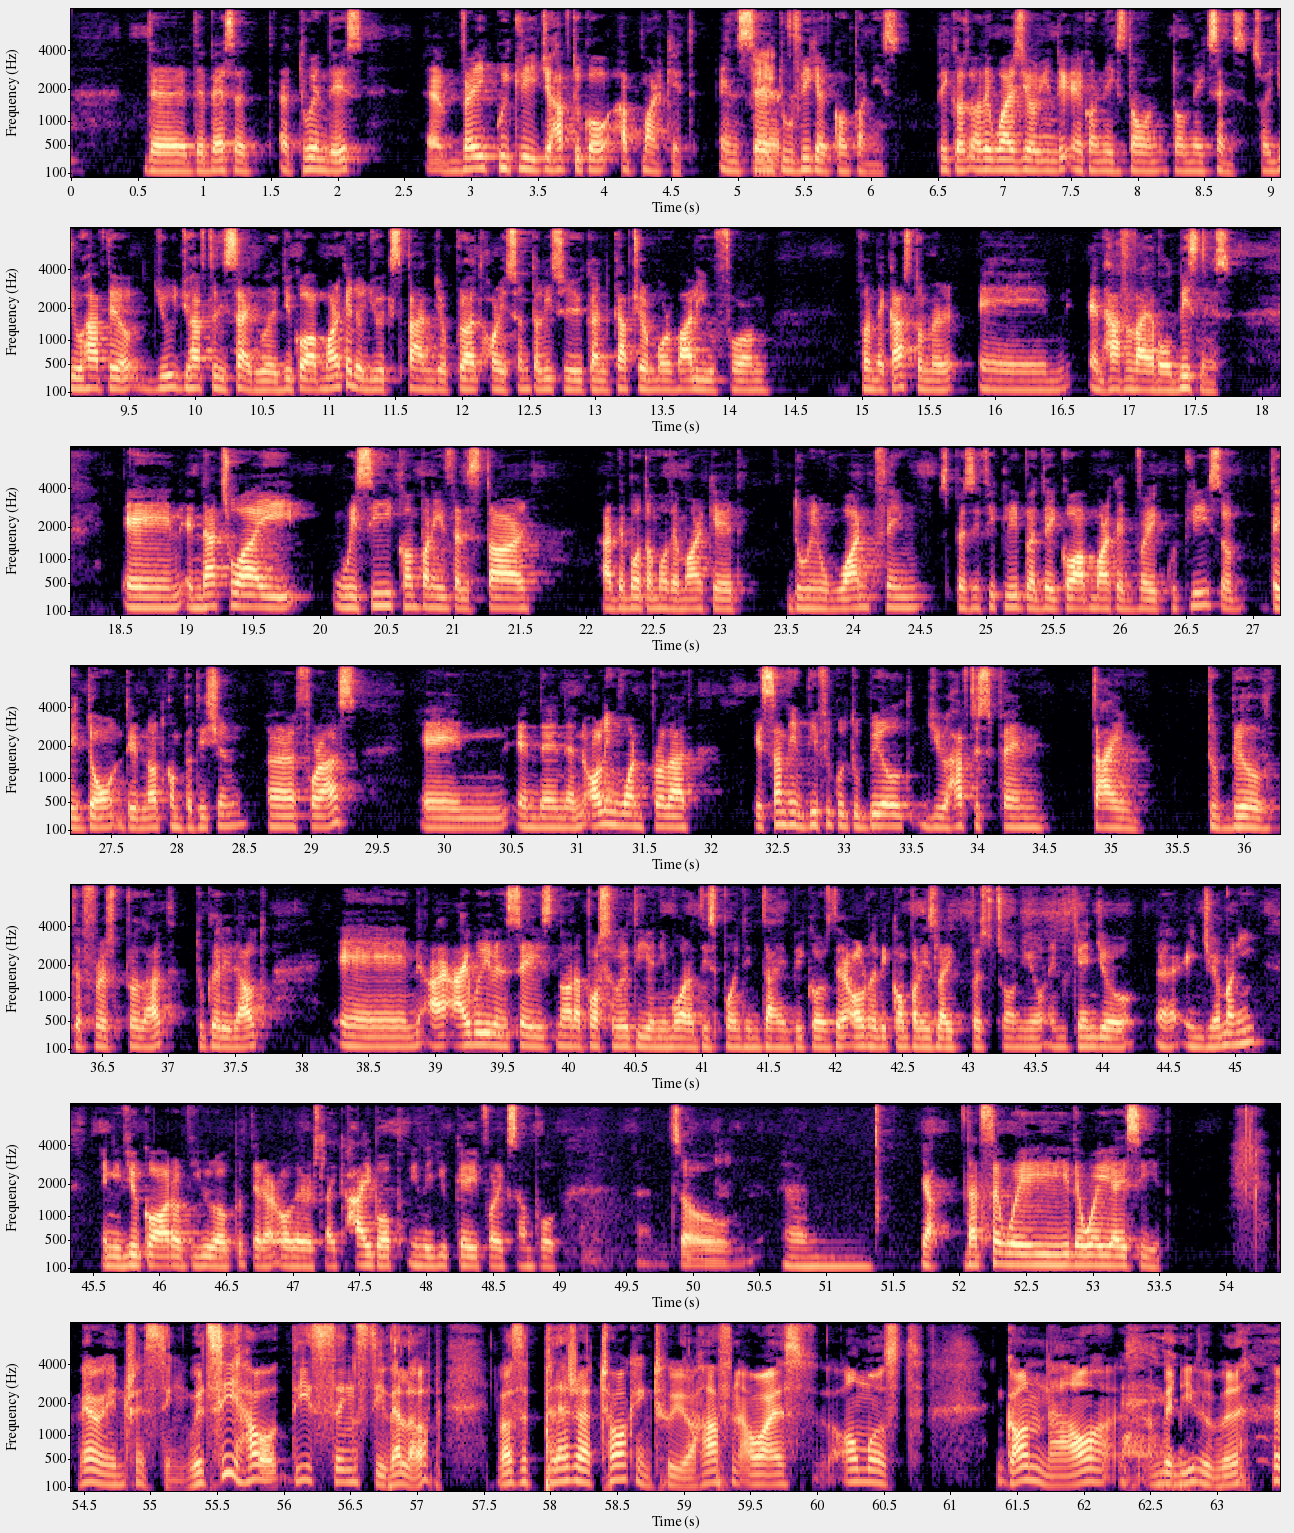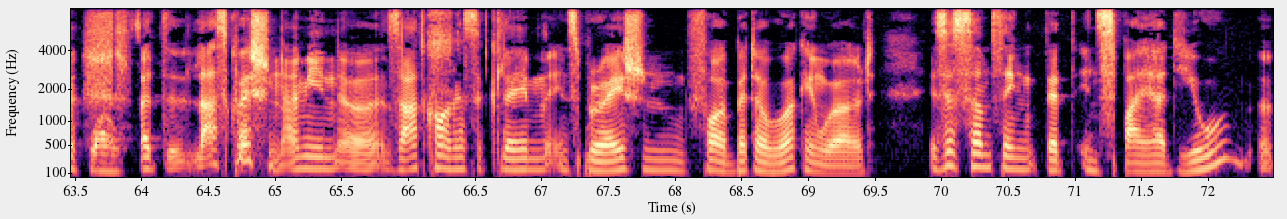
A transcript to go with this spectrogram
the, the best at, at doing this, uh, very quickly you have to go up market and sell yes. to bigger companies because otherwise your economics don't don't make sense. So you have to you, you have to decide whether you go up market or you expand your product horizontally so you can capture more value from from the customer and and have a viable business. And and that's why we see companies that start at the bottom of the market doing one thing specifically, but they go up market very quickly. So they don't, they're not competition uh, for us. And, and then an all-in-one product is something difficult to build. You have to spend time to build the first product to get it out. And I, I would even say it's not a possibility anymore at this point in time because there are already companies like Personio and Kenjo uh, in Germany. And if you go out of Europe, there are others like HiBob in the UK, for example. And so um, yeah, that's the way the way I see it. Very interesting. We'll see how these things develop. It was a pleasure talking to you. Half an hour is almost gone now. Unbelievable. but uh, last question. I mean, uh, has a claim inspiration for a better working world. Is this something that inspired you? Uh,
